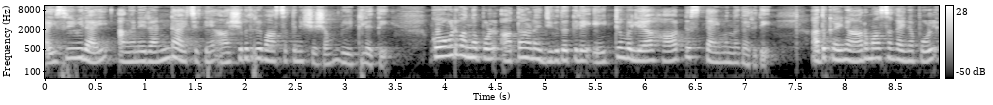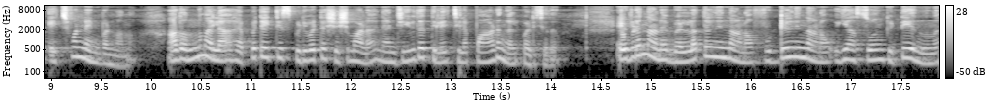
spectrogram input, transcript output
ഐ സിയുവിലായി അങ്ങനെ രണ്ടാഴ്ചത്തെ ആശുപത്രി വാസത്തിന് ശേഷം വീട്ടിലെത്തി. കോവിഡ് വന്നപ്പോൾ അതാണ് ജീവിതത്തിലെ ഏറ്റവും വലിയ ഹാർഡസ്റ്റ് ടൈം എന്ന് കരുതി. അത് കഴിഞ്ഞ് ആറുമാസം കഴിഞ്ഞപ്പോൾ എച്ച് വൺ എൻ വൺ വന്നു. അതൊന്നുമല്ല ഹെപ്പറ്റൈറ്റിസ് പിടിപെട്ട ശേഷമാണ് ഞാൻ ജീവിതത്തിലെ ചില പാഠങ്ങൾ പഠിച്ചത്. എവിടെ നിന്നാണ് വെള്ളത്തിൽ നിന്നാണോ ഫുഡിൽ നിന്നാണോ ഈ അസുഖം കിട്ടിയതെന്ന്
